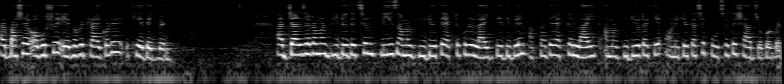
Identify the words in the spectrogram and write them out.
আর বাসায় অবশ্যই এভাবে ট্রাই করে খেয়ে দেখবেন। আর যারা যারা আমার ভিডিও দেখছেন প্লিজ আমার ভিডিওতে একটা করে লাইক দিয়ে দিবেন। আপনাদের একটা লাইক আমার ভিডিওটাকে অনেকের কাছে পৌঁছাতে সাহায্য করবেন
